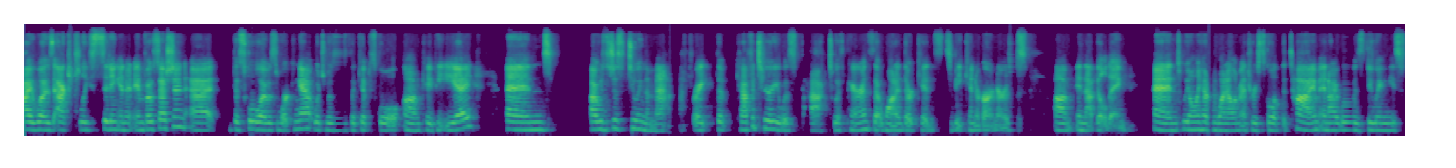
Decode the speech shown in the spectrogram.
I was actually sitting in an info session at the school I was working at, which was the KIPP school, um, KPEA. And I was just doing the math, right? The cafeteria was packed with parents that wanted their kids to be kindergartners um, in that building. And we only had one elementary school at the time. And I was doing these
